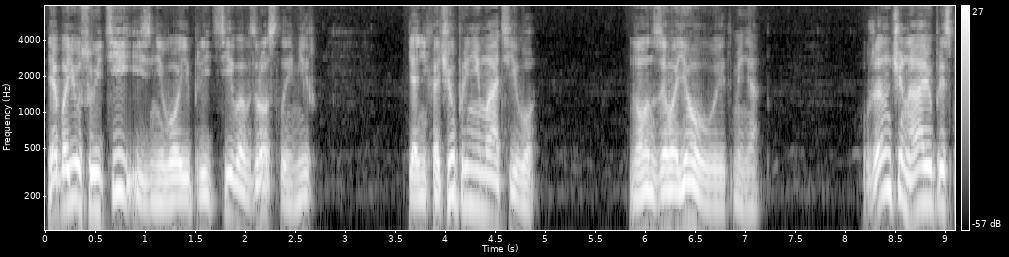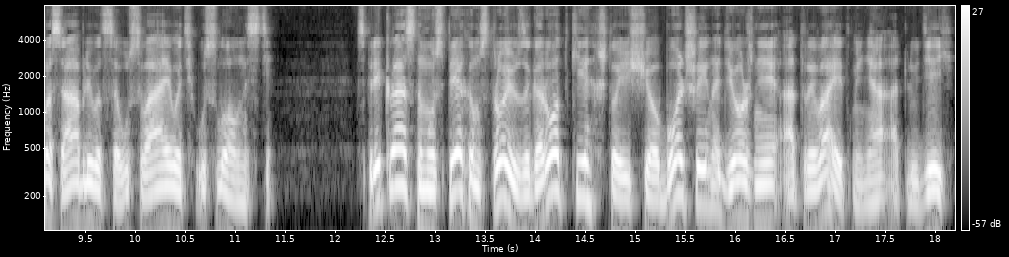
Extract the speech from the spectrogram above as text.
Я боюсь уйти из него и прийти во взрослый мир. Я не хочу принимать его, но он завоевывает меня. Уже начинаю приспосабливаться, усваивать условности. С прекрасным успехом строю загородки, что еще больше и надежнее отрывает меня от людей,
